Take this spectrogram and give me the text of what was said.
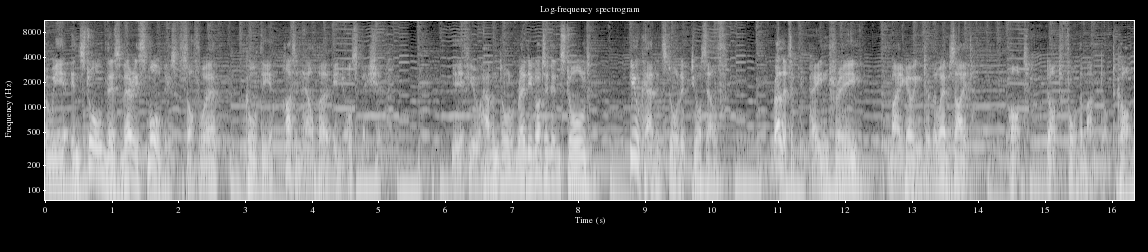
We installed this very small piece of software called the Hutton Helper in your spaceship. If you haven't already got it installed, you can install it yourself, relatively pain free, by going to the website hot.forthemug.com.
